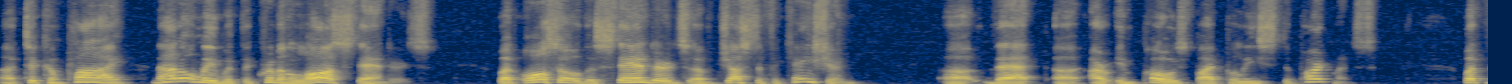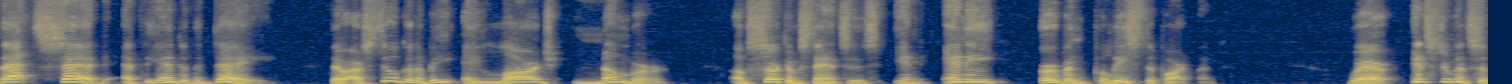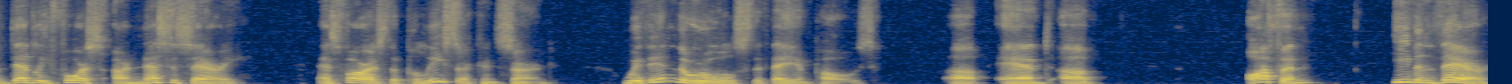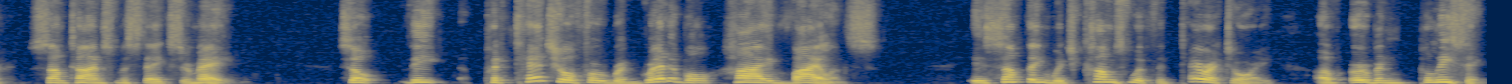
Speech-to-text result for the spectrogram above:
uh, to comply not only with the criminal law standards, but also the standards of justification uh, that uh, are imposed by police departments. But that said, at the end of the day, there are still going to be a large number of circumstances in any urban police department where instruments of deadly force are necessary as far as the police are concerned within the rules that they impose. Uh, and uh, often, even there, sometimes mistakes are made. So the potential for regrettable high violence is something which comes with the territory of urban policing.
